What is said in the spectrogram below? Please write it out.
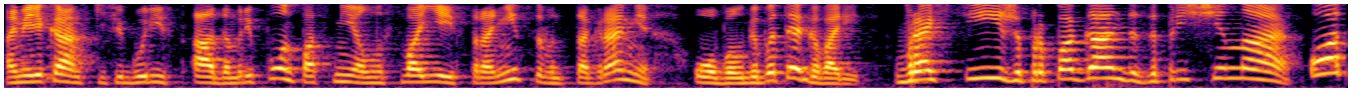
американский фигурист Адам Рипон посмел на своей странице в Инстаграме об ЛГБТ говорить? В России же пропаганда запрещена. Вот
